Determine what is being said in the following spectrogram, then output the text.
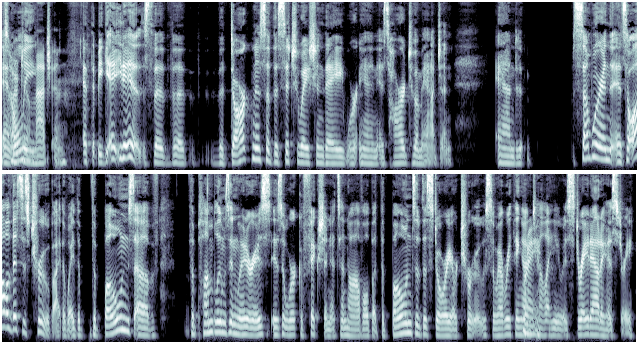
and only imagine at the beginning, it is the the the darkness of the situation they were in is hard to imagine, and somewhere in the, and so all of this is true. By the way, the the bones of the plum blooms in winter is is a work of fiction. It's a novel, but the bones of the story are true. So everything I'm telling you is straight out of history.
